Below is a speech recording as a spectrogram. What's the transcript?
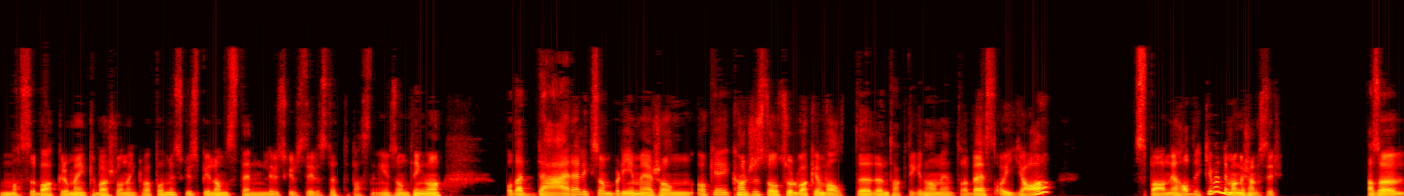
masse bakrom egentlig bare slå en enkeltball på, men vi skulle spille omstendelig, vi skulle stille støttepasninger og sånne ting. og og det er der jeg liksom blir mer sånn Ok, kanskje Ståle Solbakken valgte den taktikken han mente var best. Og ja, Spania hadde ikke veldig mange sjanser. Altså,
